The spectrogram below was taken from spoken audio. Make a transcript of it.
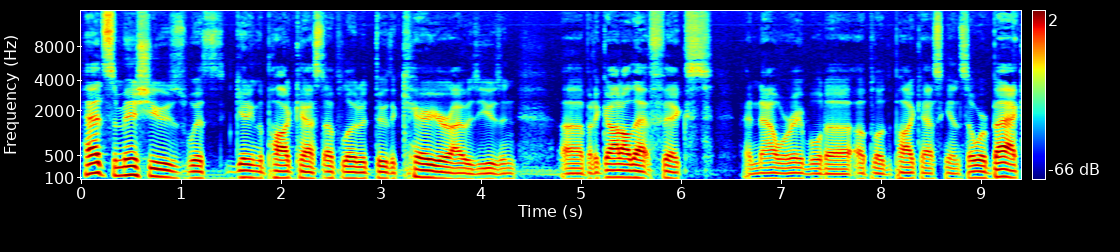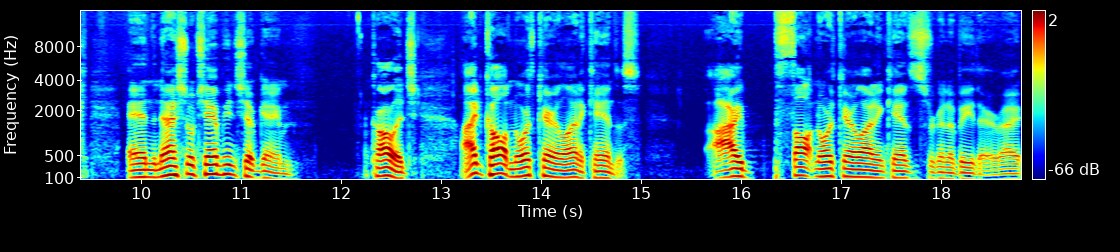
had some issues with getting the podcast uploaded through the carrier I was using, uh, but I got all that fixed, and now we're able to upload the podcast again. So we're back, and the national championship game, college, I'd called North Carolina, Kansas. I thought North Carolina and Kansas were going to be there, right?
